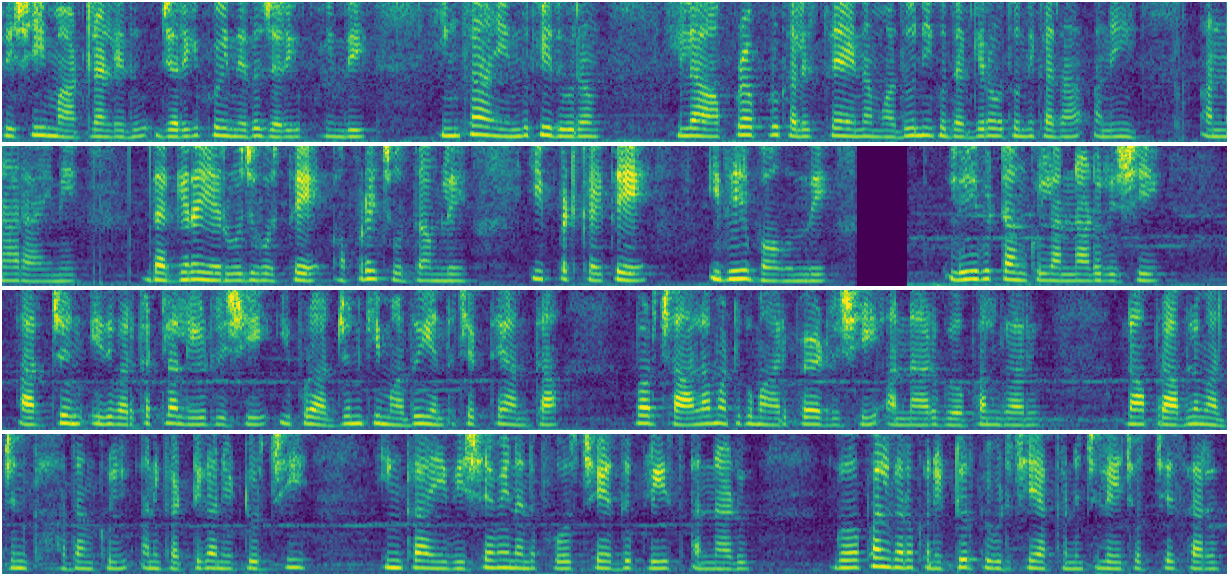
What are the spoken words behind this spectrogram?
రిషి మాట్లాడలేదు. జరిగిపోయింది ఏదో జరిగిపోయింది. ఇంకా ఎందుకు ఈ దూరం? ఇలా అప్పుడప్పుడు కలిస్తే అయినా మధు నీకు దగ్గర అవుతుంది కదా అని అన్నారు ఆయని. దగ్గర ఏ రోజు వస్తే అప్పుడే చూద్దాంలే. ఇప్పటికైతే ఇదే బాగుంది. లీవ్ ఇట్ అంకుల్ అన్నాడు రిషి. అర్జున్ ఇది వరకట్లా లేడు రిషి. ఇప్పుడు అర్జున్కి మధు ఎంత చెప్తే అంత. వాడు చాలా మటుకు మారిపోయాడు రిషి అన్నారు గోపాల్ గారు. నా ప్రాబ్లం అర్జున్ కాదు అంకుల్ అని గట్టిగా నిట్టూర్చి ఇంకా ఈ విషయమే నన్ను ఫోర్స్ చేయొద్దు ప్లీజ్ అన్నాడు. గోపాల్ గారు ఒక నిట్టూర్పు విడిచి అక్కడి నుంచి లేచి వచ్చేశారు.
